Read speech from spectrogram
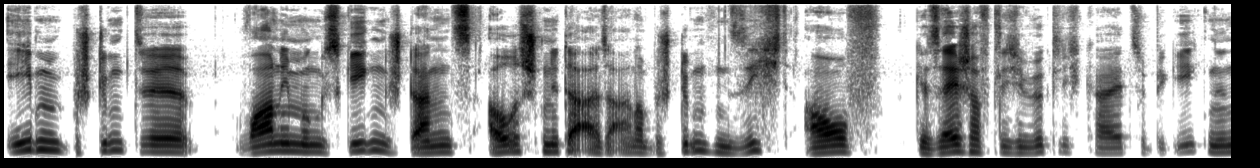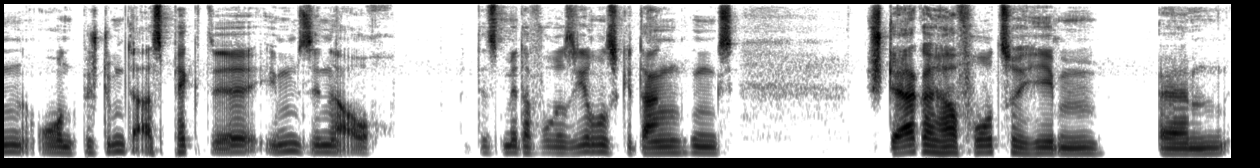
eben bestimmte Wahrnehmungsgegenstandsausschnitte, also einer bestimmten Sicht auf gesellschaftliche Wirklichkeit zu begegnen und bestimmte Aspekte im Sinne auch des Metaphorisierungsgedankens stärker hervorzuheben ähm,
